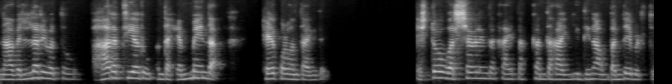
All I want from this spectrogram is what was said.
ನಾವೆಲ್ಲರೂ ಇವತ್ತು ಭಾರತೀಯರು ಅಂತ ಹೆಮ್ಮೆಯಿಂದ ಹೇಳ್ಕೊಳ್ಳುವಂತಾಗಿದೆ. ಎಷ್ಟೋ ವರ್ಷಗಳಿಂದ ಕಾಯ್ತಕ್ಕಂತಹ ಈ ದಿನ ಬಂದೇ ಬಿಡ್ತು.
